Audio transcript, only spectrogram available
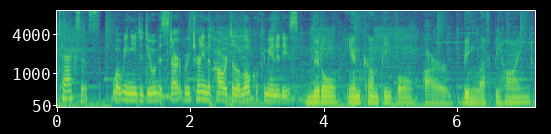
taxes. What we need to do is start returning the power to the local communities. Middle income people are being left behind.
